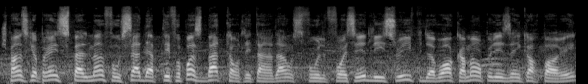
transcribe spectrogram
Je pense que principalement, il faut s'adapter. Il ne faut pas se battre contre les tendances. Il faut, essayer de les suivre et de voir comment on peut les incorporer.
